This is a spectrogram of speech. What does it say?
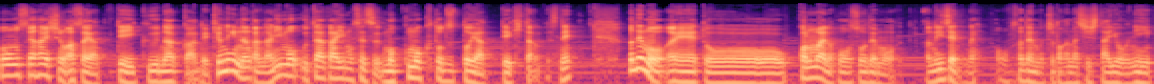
ま音声配信を朝やっていく中で、基本的になんか何も疑いもせず、黙々とずっとやってきたんですね。まあ、でも、えっ、と、この前の放送でも、あの以前のね、放送でもちょっと話ししたように、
